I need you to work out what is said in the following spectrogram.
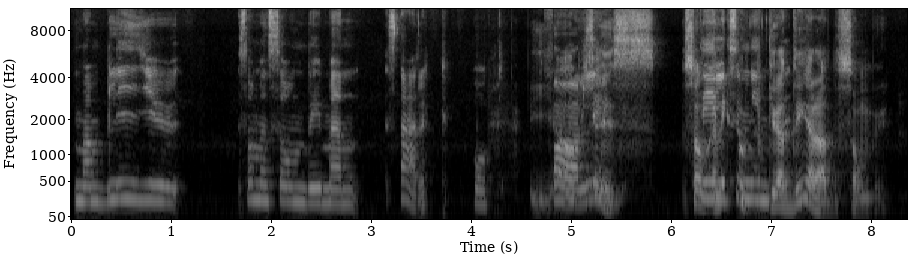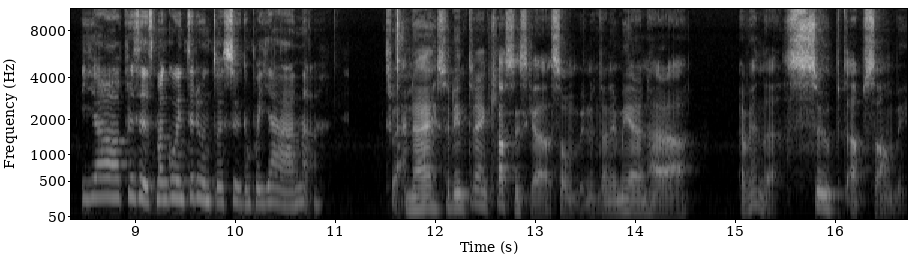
man blir ju som en zombie men stark och Ja, Farlig. precis. Som Det är en liksom inte- uppgraderad zombie. ja, precis, man går inte runt och är sugen på hjärna, tror jag. Nej, så det är inte den klassiska zombien, utan det är mer den här, jag vet inte, souped up zombie.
